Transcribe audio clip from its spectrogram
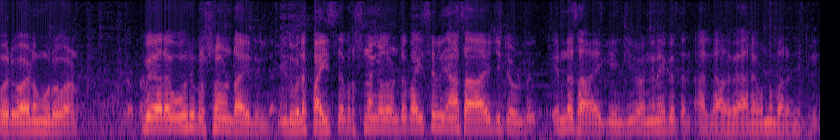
ഒരുപാട് മുറിവാണ്. വേറെ ഒരു പ്രശ്നം ഉണ്ടായിട്ടില്ല. ഇതുപോലെ പൈസ പ്രശ്നങ്ങളുണ്ട്. പൈസകൾ ഞാൻ സഹായിച്ചിട്ടുണ്ട്. എന്നെ സഹായിക്കുകയും ചെയ്യും. അങ്ങനെയൊക്കെ തന്നെ. അല്ലാതെ വേറെ ഒന്നും പറഞ്ഞിട്ടില്ല.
